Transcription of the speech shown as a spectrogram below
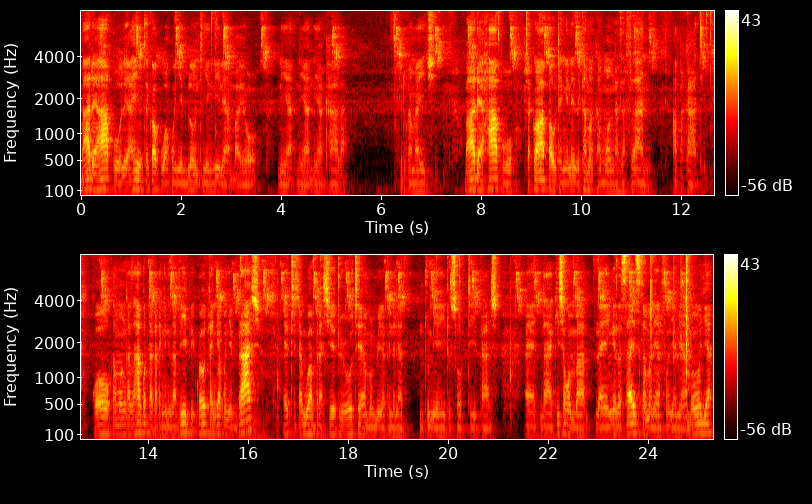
Baada ya hapo layer hii inatakiwa kuwa kwenye blonde nyingine ambayo ni ya, ni ya, ni ya color kitu kama hichi. Baada ya hapo tutakiwa hapa utengeneze kama kamwangaza fulani hapa kati. Kwa hiyo kamwangaza hako tutakatengeneza vipi? Kwa hiyo utaingia kwenye brush, eh, tutachagua brush yetu yoyote ambayo mimi napendelea nitumie hii tu soft brush. Eh, nitahakikisha kwamba naongeza size kama ni elfu moja mia moja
